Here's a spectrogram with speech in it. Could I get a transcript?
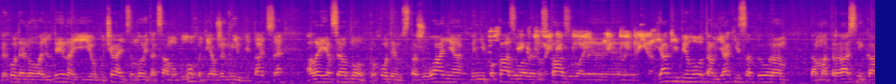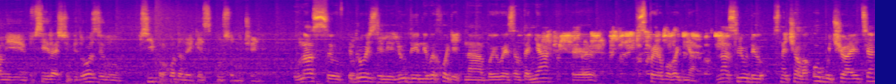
приходить нова людина, її обучають. За мною так само було, хоч я вже вмів літати, все. Але я все одно проходив стажування, мені показували, розказували, е, як і пілотам, як і саперам, там матрасникам і всі решті підрозділу, всі проходили якийсь курс обучення. У нас в підрозділі люди не виходять на бойове завдання е, з першого дня. У нас люди спочатку обучаються,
